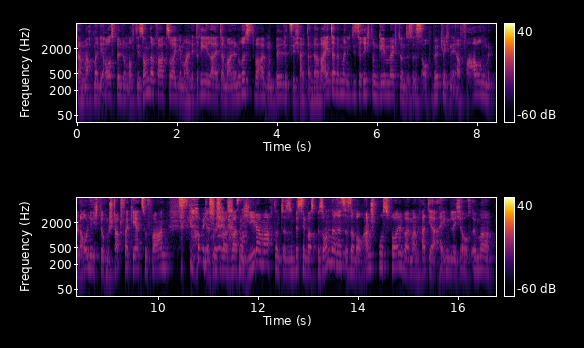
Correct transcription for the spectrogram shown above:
Dann macht man die Ausbildung auf die Sonderfahrzeuge, mal eine Drehleiter, mal einen Rüstwagen und bildet sich halt dann da weiter, wenn man in diese Richtung gehen möchte. Und es ist auch wirklich eine Erfahrung, mit Blaulicht durch den Stadtverkehr zu fahren. Das glaube ich. Das ist was, was nicht jeder macht und das ist ein bisschen was Besonderes, ist aber auch anspruchsvoll, weil man hat ja eigentlich auch immer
